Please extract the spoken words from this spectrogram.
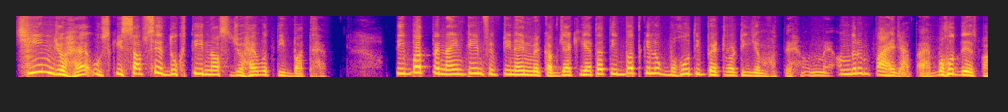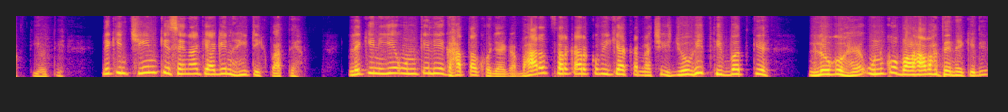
चीन जो है, उसकी सबसे दुखती नस जो है, वो तिब्बत है। तिब्बत पे 1959 में कब्जा किया था। तिब्बत के लोग बहुत ही पेट्रोटिज्म होते हैं। उनमें अंदर में पाया जाता है। बहुत देशभक्ति होती है। लेकिन चीन की सेना के आगे नहीं टिक पाते लेकिन ये उनके लिए घातक हो जाएगा। भारत सरकार को भी क्या करना चाहिए? जो भी तिब्बत के लोग हैं, उनको बढ़ावा देने के लिए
